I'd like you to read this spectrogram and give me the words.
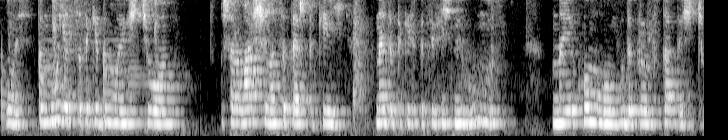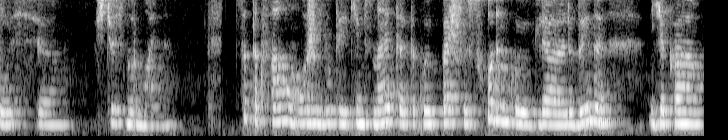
Ось тому я все-таки думаю, що Шароварщина це теж такий, знаєте, такий специфічний гумус, на якому буде проростати щось, е, щось нормальне. Це так само може бути якимсь, знаєте, такою першою сходинкою для людини, яка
